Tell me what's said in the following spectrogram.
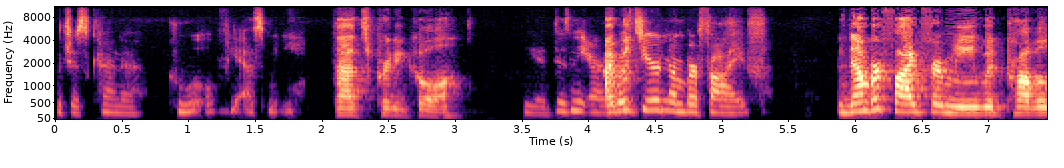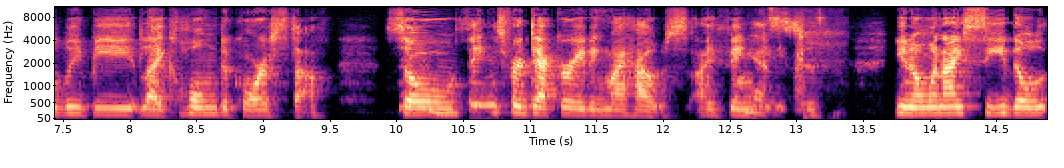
which is kind of cool if you ask me. That's pretty cool. Yeah, Disney art. I would- your number five? Number five for me would probably be like home decor stuff. So things for decorating my house. I think Yes. is, you know, when I see the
